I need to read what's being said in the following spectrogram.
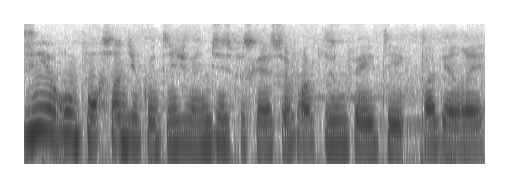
0% du côté Juventus parce que la seule fois qu'ils ont fait était pas cadrée.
